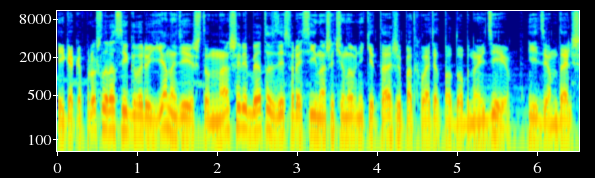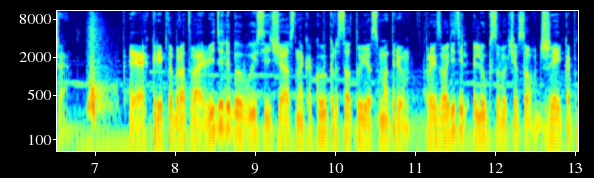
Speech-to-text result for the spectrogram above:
И как и в прошлый раз я говорю, я надеюсь, что наши ребята здесь в России, наши чиновники также подхватят подобную идею. Идем дальше. Эх, крипто братва, видели бы вы сейчас, на какую красоту я смотрю. Производитель люксовых часов Jacob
